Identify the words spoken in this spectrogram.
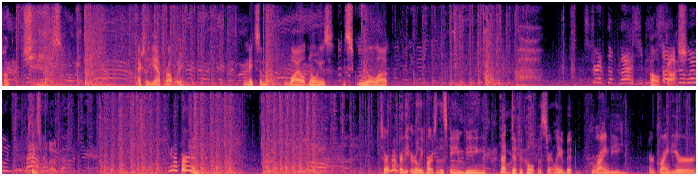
Oh, jeez. Actually, yeah, probably. Make some wild noise. I squeal a lot. Oh gosh. Please reload. You're not burning. So I remember the early parts of this game being not difficult, but certainly a bit grindy, or grindier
